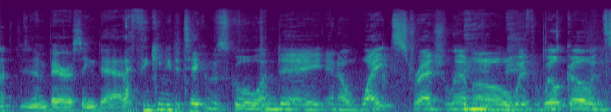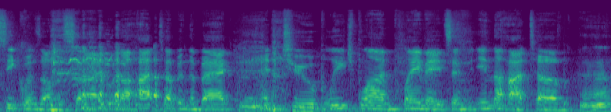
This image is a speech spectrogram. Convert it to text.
an embarrassing dad. I think you need to take him to school one day in a white stretch limo with Wilco and sequins on the side, with a hot tub in the back, and two bleach blonde playmates in, in the hot tub. Uh-huh.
